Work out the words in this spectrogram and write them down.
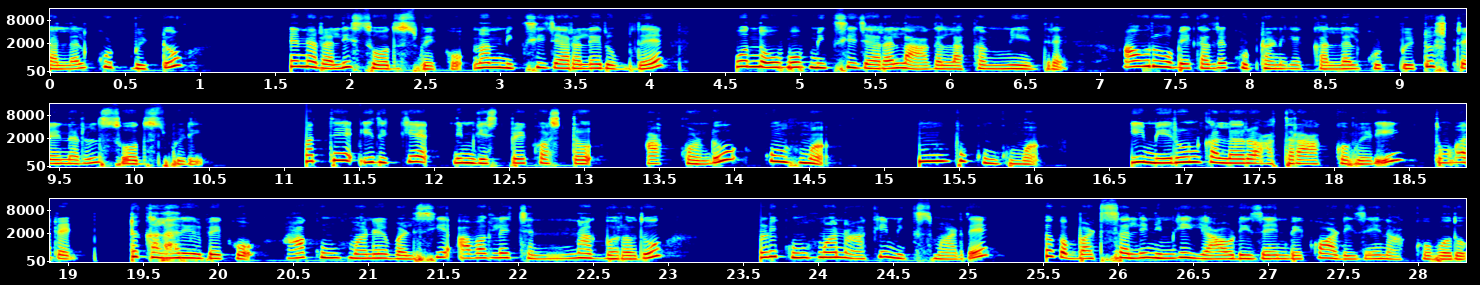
ಕಲ್ಲಲ್ಲಿ ಕುಟ್ಬಿಟ್ಟು ಸ್ಟ್ರೈನರಲ್ಲಿ ಸೋದಿಸ್ಬೇಕು. ನಾನು ಮಿಕ್ಸಿ ಜಾರಲ್ಲೇ ರುಬ್ಬಿದೆ ಒಂದು ಒಬ್ಬೊಬ್ಬ ಮಿಕ್ಸಿ ಜಾರಲ್ಲಿ ಆಗಲ್ಲ, ಕಮ್ಮಿ ಇದ್ದರೆ ಅವರು ಬೇಕಾದರೆ ಕುಟ್ಟಣಿಗೆ ಕಲ್ಲಲ್ಲಿ ಕುಟ್ಬಿಟ್ಟು ಸ್ಟ್ರೈನರಲ್ಲಿ ಸೋದಿಸ್ಬಿಡಿ. ಮತ್ತು ಇದಕ್ಕೆ ನಿಮ್ಗೆ ಎಷ್ಟು ಬೇಕೋ ಅಷ್ಟು ಹಾಕ್ಕೊಂಡು ಕುಂಕುಮ, ಕೆಂಪು ಕುಂಕುಮ. ಈ ಮೆರೂನ್ ಕಲರ್ ಆ ಥರ ಹಾಕ್ಕೋಬೇಡಿ. ತುಂಬ ರೆಡ್ ಕಲರ್ ಇರಬೇಕು. ಆ ಕುಂಕುಮನೇ ಬಳಸಿ ಆವಾಗಲೇ ಚೆನ್ನಾಗಿ ಬರೋದು. ನೋಡಿ, ಕುಂಕುಮನ ಹಾಕಿ ಮಿಕ್ಸ್ ಮಾಡಿದೆ. ಇವಾಗ ಬಟ್ಸಲ್ಲಿ ನಿಮಗೆ ಯಾವ ಡಿಸೈನ್ ಬೇಕೋ ಆ ಡಿಸೈನ್ ಹಾಕ್ಕೋಬೋದು.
